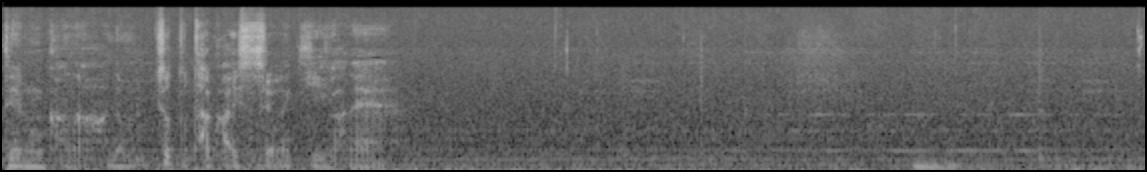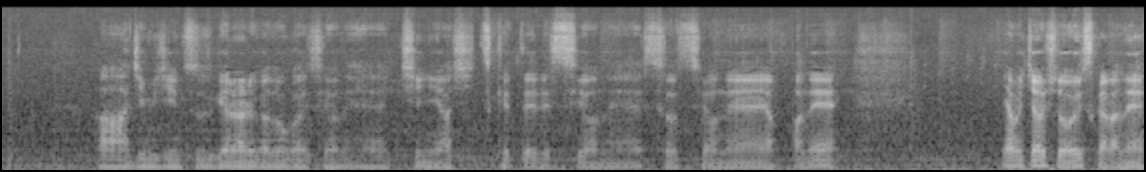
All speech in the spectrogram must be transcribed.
出るんかな。でもちょっと高いっすよね木がね。ああ地道に続けられるかどうかですよね。地に足つけてですよね。そうですよね。やっぱね。やめちゃう人多いですからね。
